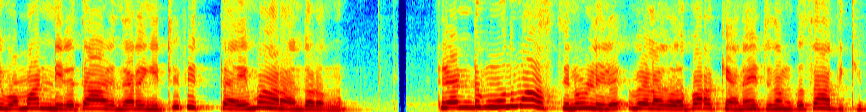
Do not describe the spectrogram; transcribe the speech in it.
ഇവ മണ്ണിൽ താഴ്ന്നിറങ്ങിയിട്ട് വിത്തായി മാറാൻ തുടങ്ങും. രണ്ട് മൂന്ന് മാസത്തിനുള്ളിൽ വിളകൾ പറിക്കാനായിട്ട് നമുക്ക് സാധിക്കും.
